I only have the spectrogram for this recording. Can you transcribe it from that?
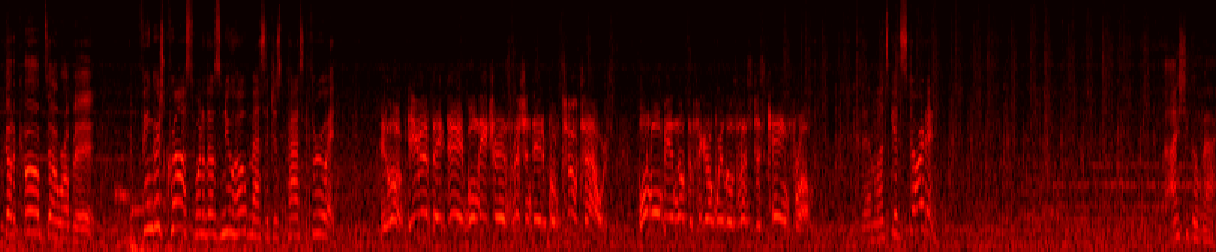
We got a comm tower up ahead. Fingers crossed one of those New Hope messages passed through it. Hey, look, even if they did, we'll need transmission data from two towers. One won't be enough to figure out where those messages came from. Then let's get started. I should go back.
